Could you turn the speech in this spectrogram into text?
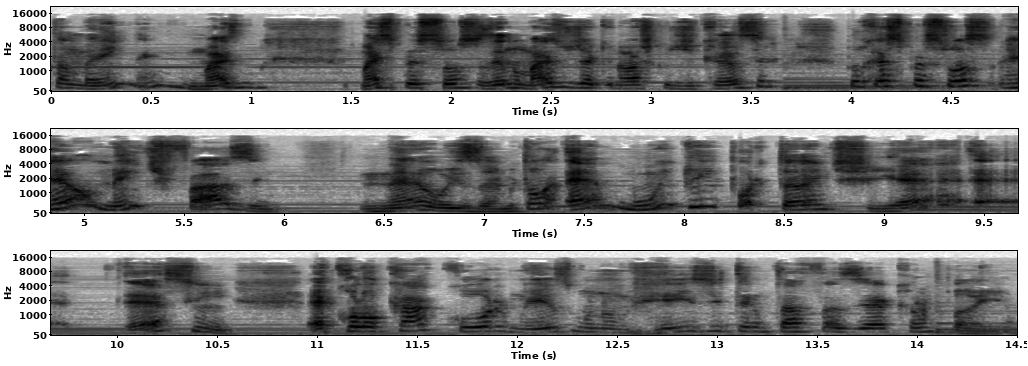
também, né? Mais, mais pessoas fazendo mais o diagnóstico de câncer, porque as pessoas realmente fazem né, o exame. Então é muito importante, é, é, é assim, é colocar a cor mesmo no mês e tentar fazer a campanha.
